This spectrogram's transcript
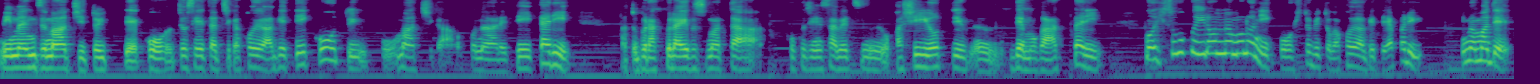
ウィメンズマーチといってこう女性たちが声を上げていこうというこうマーチが行われていたりあとブラック・ライブズ・マター黒人差別おかしいよっていうデモがあったりもうすごくいろんなものにこう人々が声を上げてやっぱり今まで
